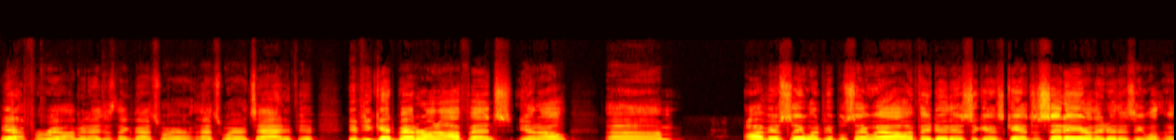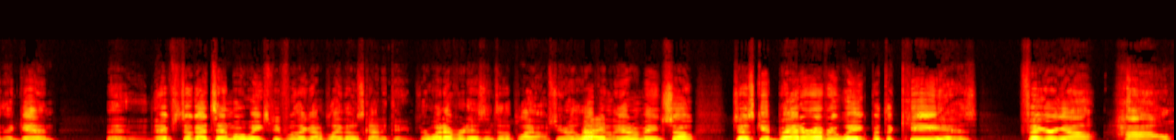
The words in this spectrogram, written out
Yeah, for real. I mean, I just think that's where that's where it's at. If you if you get better on offense, you know, um, obviously when people say, well, if they do this against Kansas City or they do this, well, again, they- they've still got ten more weeks before they got to play those kind of teams or whatever it is into the playoffs. You know, 11, Right. you know what I mean. So just get better every week. But the key is figuring out how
